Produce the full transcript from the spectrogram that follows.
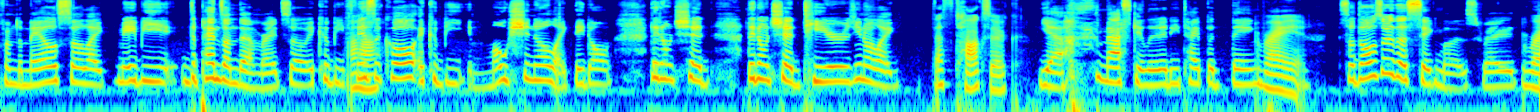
from the males. So like maybe depends on them, right? So it could be Uh-huh. physical, it could be emotional. Like they don't they don't shed they don't shed tears. You know, like That's toxic. yeah, masculinity type of thing. Right. So those are the sigmas, right? Right.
